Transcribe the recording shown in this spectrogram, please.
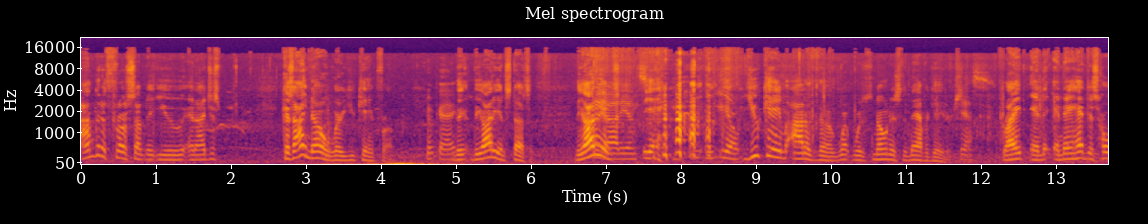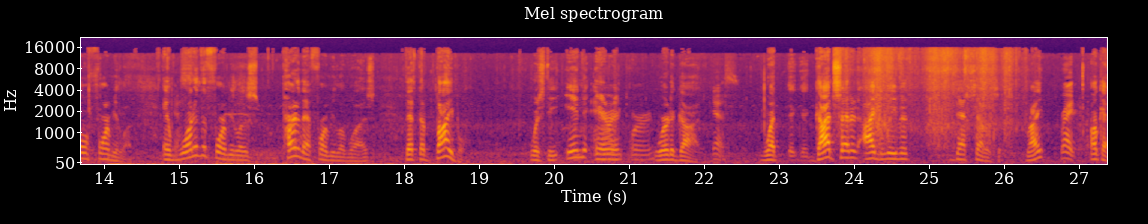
I'm going to throw something at you, and I just, because I know where you came from. Okay. The, the audience doesn't. The audience, The audience. yeah, you know, you came out of the what was known as the Navigators, yes. right? And and they had this whole formula, and Yes. one of the formulas, part of that formula was that the Bible was the inerrant word. word of God. Yes. What uh, God said it, I believe it. That settles it, right? Right. Okay.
